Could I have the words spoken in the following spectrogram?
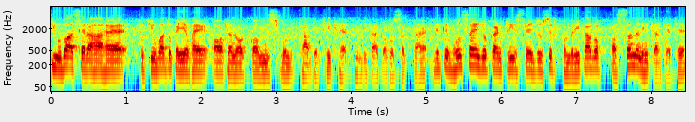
क्यूबा से रहा है तो क्यूबा तो कही भाई आउट एंड आउट कम्युनिस्ट मुल्क था तो ठीक है, अमेरिका का हो सकता है। लेकिन बहुत सारे जो कंट्रीज़ थे, जो सिर्फ़ अमेरिका को पसंद नहीं करते थे,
